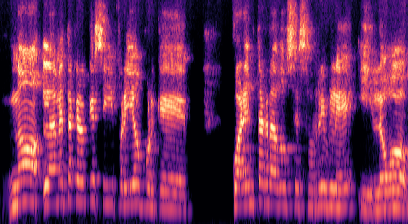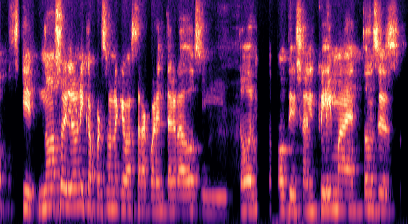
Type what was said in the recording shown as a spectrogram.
No, la neta creo que sí, frío, porque 40 grados es horrible y luego no soy la única persona que va a estar a 40 grados y todo el mundo va a utilizar el clima, entonces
